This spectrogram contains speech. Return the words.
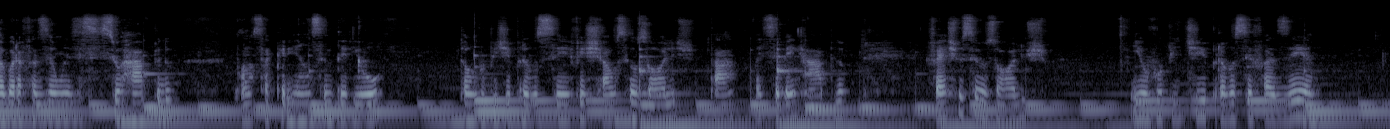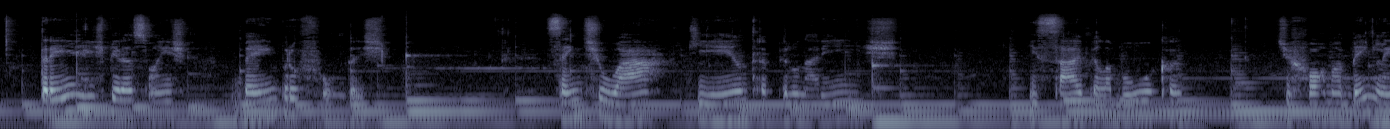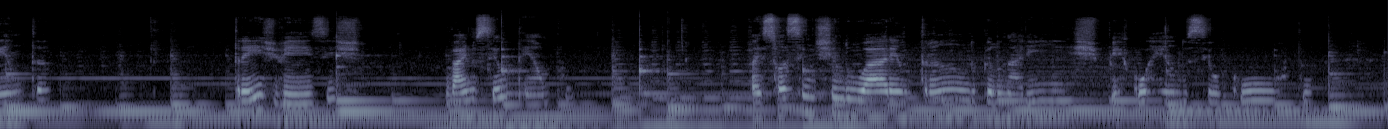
agora fazer um exercício rápido com a nossa criança interior. Então, eu vou pedir para você fechar os seus olhos, tá? Vai ser bem rápido. Feche os seus olhos e eu vou pedir para você fazer três respirações bem profundas. Sente o ar que entra pelo nariz e sai pela boca de forma bem lenta três vezes, vai no seu tempo, vai só sentindo o ar entrando pelo nariz, percorrendo o seu corpo,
